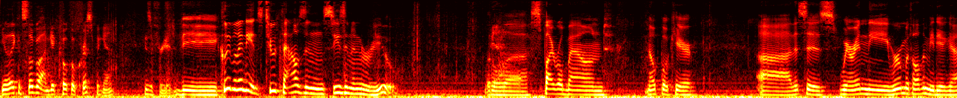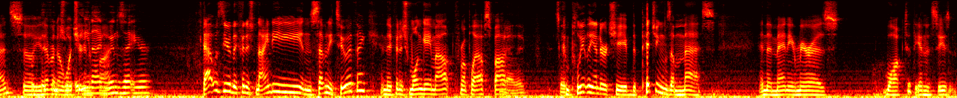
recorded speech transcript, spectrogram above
You know they could still go out and get Coco Crisp again. He's a free agent. the Cleveland Indians 2000 season in review. Little Yeah. uh, spiral bound notebook here. Uh, this is we're in the room with all the media guides, so you They never know finished what with you're going to 89 find. wins that year. That was the year they finished 90 and 72, I think, and they finished one game out from a playoff spot. Yeah, they, It's they completely underachieved. The pitching was a mess, and then Manny Ramirez walked at the end of the season.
